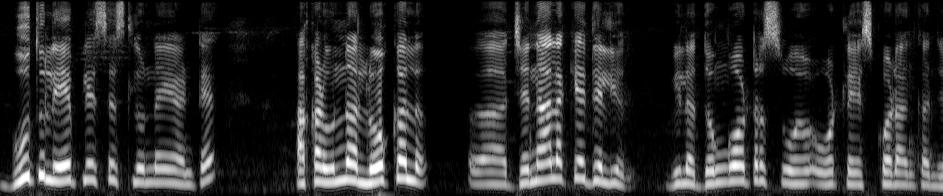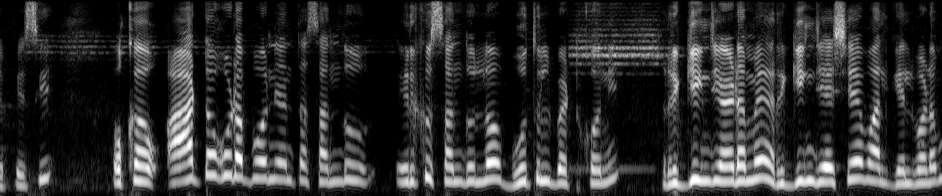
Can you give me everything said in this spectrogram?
బూతులు ఏ ప్లేసెస్లో ఉన్నాయి అంటే అక్కడ ఉన్న లోకల్ జనాలకే తెలియదు. వీళ్ళ దొంగ ఓటర్స్ ఓట్లు వేసుకోవడానికి అని చెప్పేసి ఒక ఆటో కూడా పోని అంత సందు ఇరుకు సందుల్లో బూతులు పెట్టుకొని రిగ్గింగ్ చేయడమే రిగ్గింగ్ చేసే వాళ్ళు గెలవడం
